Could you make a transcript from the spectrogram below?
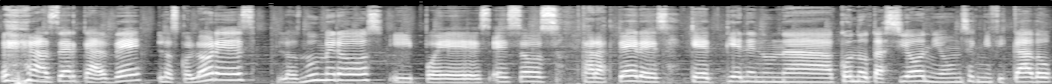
acerca de los colores, los números y pues esos caracteres que tienen una connotación y un significado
